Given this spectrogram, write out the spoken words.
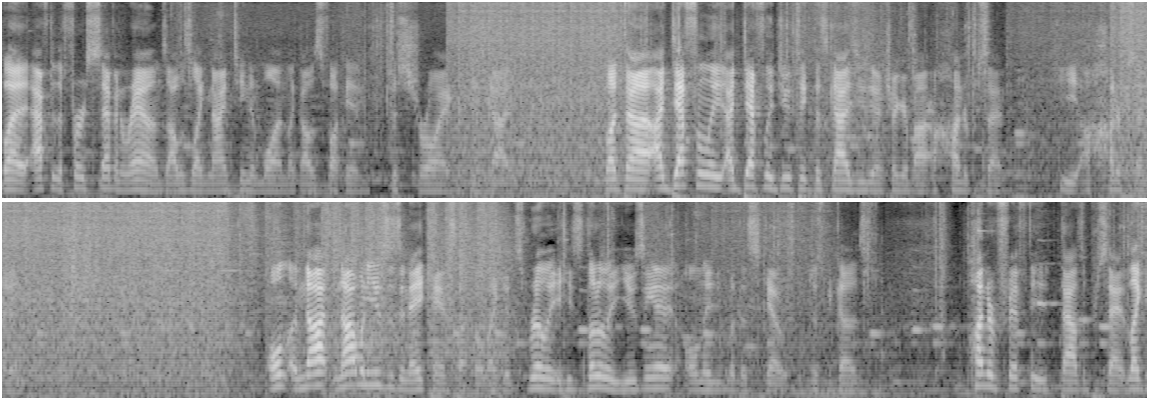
But after the first seven rounds, I was like 19 and 1. Like, I was fucking destroying these guys. But uh, I definitely, I definitely do think this guy's using a trigger bot 100%. He 100% is. Only, not not when he uses an AK and stuff, but like it's really he's literally using it only with a scout, just because. 150,000%. Like,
